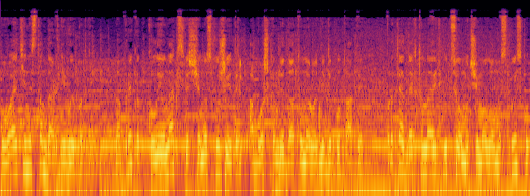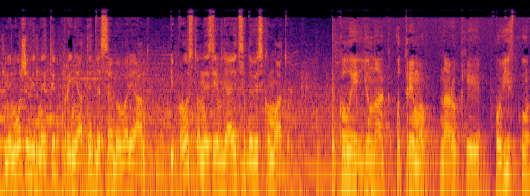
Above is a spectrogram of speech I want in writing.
Бувають і нестандартні випадки, наприклад, коли юнак священнослужитель або ж кандидат у народні депутати. Проте дехто навіть у цьому чималому списку не може віднайти прийнятний для себе варіант і просто не з'являється до військомату. Коли юнак отримав на руки повістку,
